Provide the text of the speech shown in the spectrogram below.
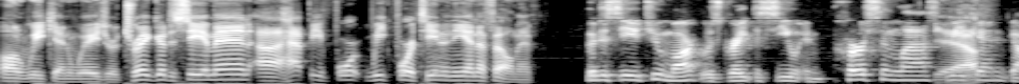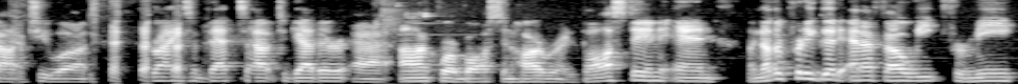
on Weekend Wager. Trig, good to see you, man. Uh, happy for- week 14 in the NFL, man. Good to see you too, Mark. It was great to see you in person last yeah. weekend. Got to uh, grind some bets out together at Encore Boston Harbor in Boston. And another pretty good NFL week for me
